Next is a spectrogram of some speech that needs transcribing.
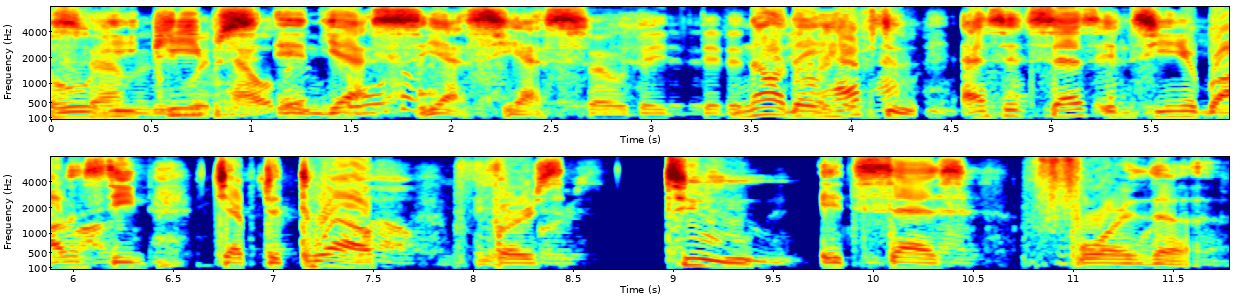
who he keeps in. Yes, yes, yes. So they did it. No, they have to. As it says in Senior Ballenstein, chapter 12, verse 2, it says, for the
